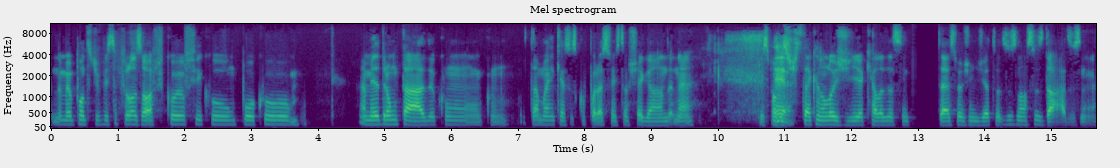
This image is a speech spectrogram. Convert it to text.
no meu ponto de vista filosófico, eu fico um pouco amedrontado com, com o tamanho que essas corporações estão chegando, né? Principalmente é. de tecnologia, que elas assim acessam hoje em dia todos os nossos dados, né?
